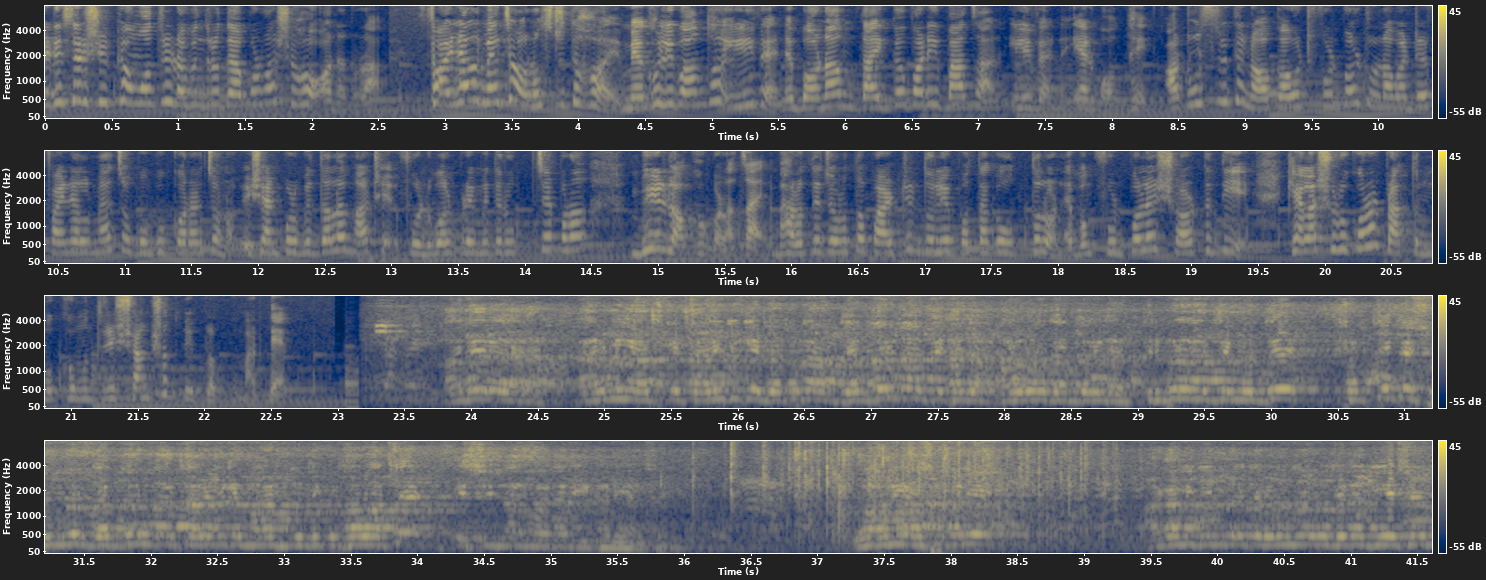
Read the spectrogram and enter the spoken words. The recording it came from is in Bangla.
এডিসির শিক্ষামন্ত্রী রবীন্দ্র দেববর্মা সহ অন্যান্যরা। ফাইনাল ম্যাচে অনুষ্ঠিত হয় মেঘলিবন্ধ ইলেভেন, বনাম, দাইগাবাড়ি বাজার ইলেভেন এর মধ্যে। অটল স্মৃতি নকআউট ফুটবল টুর্নামেন্টের ফাইনাল ম্যাচ উপভোগ করার জন্য ঈশানপুর বিদ্যালয় মাঠে ফুটবল প্রেমীদের উপচে পড়া ভিড় লক্ষ্য করা যায়। ভারতীয় জনতা পার্টির দলীয় পতাকা উত্তোলন এবং ফুটবলের শর্ট দিয়ে খেলা শুরু করেন প্রাক্তন মুখ্যমন্ত্রীর সাংসদ বিপ্লব কুমার দেব। তাদের কারণেই আজকে চারিদিকে যতটা দেবদারু গাছ দেখা যায়, বড় বড় দেবদারু গাছ ত্রিপুরা রাজ্যের মধ্যে সবচেয়ে সুন্দর দেবদারু গাছ চারিদিকে মাঠ যদি কোথাও আছে, এই সিমনার ময়দানে এখানেই আছে। তো আমি আশা করি আগামী দিনগুলিতে রবীন্দ্রবাবু যেটা দিয়েছেন,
